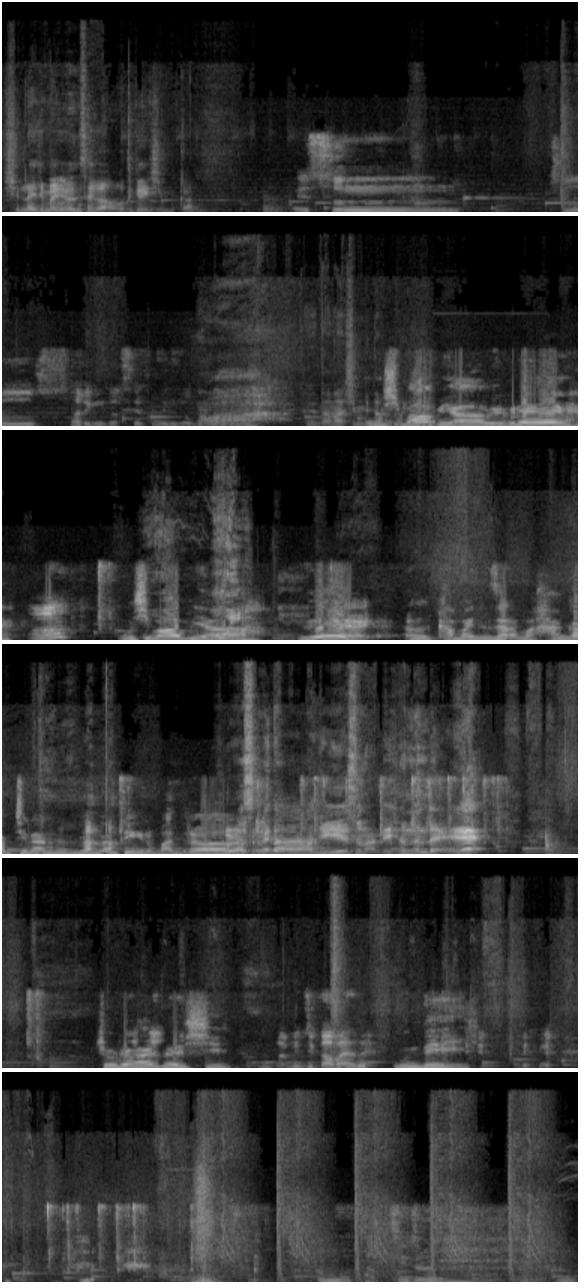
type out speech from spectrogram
실례지만 어. 연세가 어떻게 되십니까? 애순 두 살인가 세 살인가 모르겠네. 와, 대단하십니다. 59이야 왜 그래? 어? 59이야. 왜 어, 가만히 있는 사람은 한갑 지난 영감탱이로 만들어. 그렇습니다. 아주 예순 안 되셨는데. 조령 할배 씨. 아, 민지 까봐야 돼. 운데이. 잠깐만 파티를 하는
